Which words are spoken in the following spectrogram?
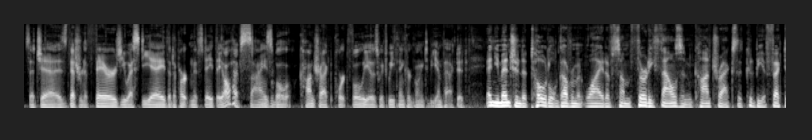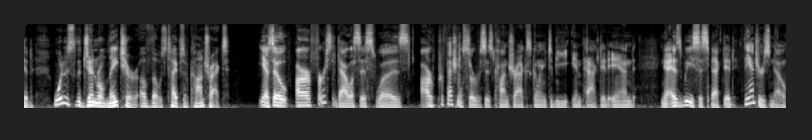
such as Veteran Affairs, USDA, the Department of State, they all have sizable contract portfolios, which we think are going to be impacted. And you mentioned a total government wide of some thirty thousand contracts that could be affected. What is the general nature of those types of contracts? Yeah, so our first analysis was our professional services contracts going to be impacted? And you know, as we suspected, the answer is no.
